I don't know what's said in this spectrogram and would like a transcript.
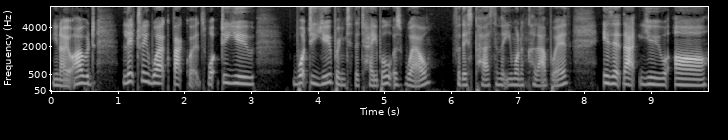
You know, I would literally work backwards. What do you what do you bring to the table as well for this person that you want to collab with? Is it that you are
